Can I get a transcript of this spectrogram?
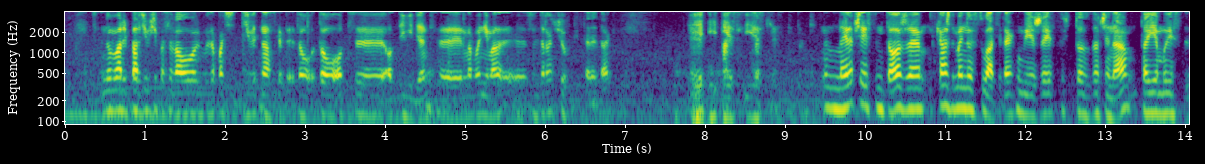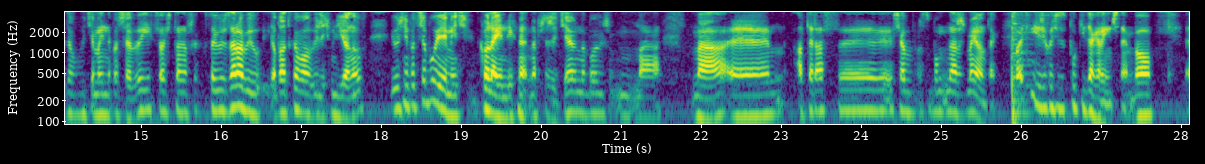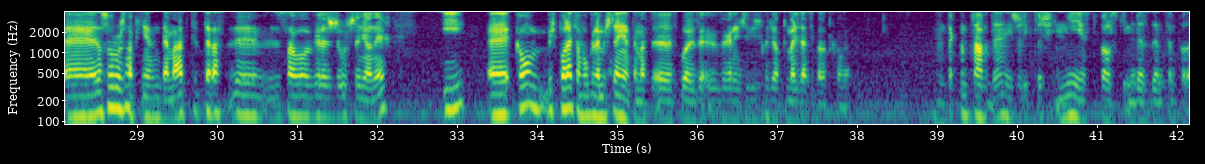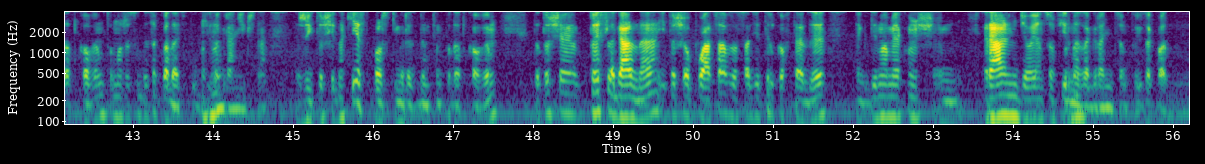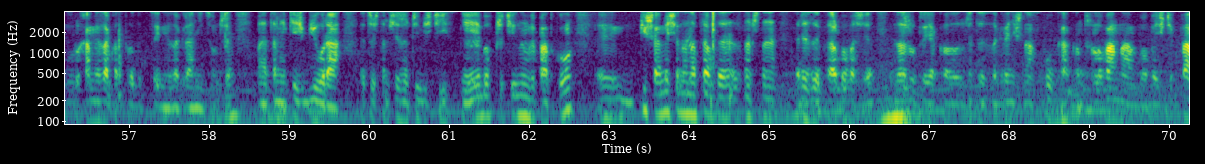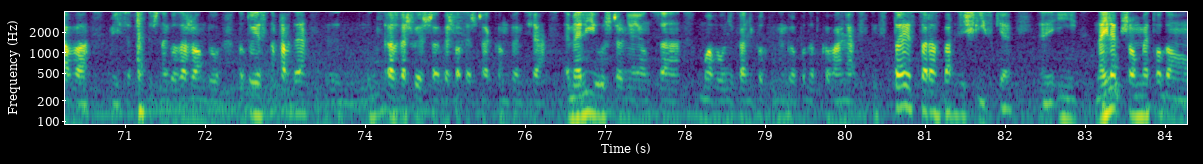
No bardziej- bardziej by się pasowało jakby zapłacić 19 tą, tą od, y, od dywidend, no bo nie ma solidarnościówki wtedy, tak? I- i- tak, jest- tak jest- jest. Najlepsze jest w tym to, że każdy ma inną sytuację. Tak jak mówię, że jest coś, kto zaczyna, to jemu jest całkowicie ma inne potrzeby i coś, to na przykład, kto już zarobił i opodatkował ileś milionów, już nie potrzebuje mieć kolejnych na, na przeżycie, no bo już ma, ma em, a teraz e, chciałby po prostu pomnażać majątek. Powiedz mi, jeżeli chodzi o spółki zagraniczne, bo e, no, są różne opinie na ten temat. Teraz e, zostało wiele rzeczy uszczelnionych i e, komu byś polecał w ogóle myślenie na temat e, spółek za- zagranicznych, jeżeli chodzi o optymalizację podatkową? Tak naprawdę, jeżeli ktoś nie jest polskim rezydentem podatkowym, to może sobie zakładać spółki Mhm. zagraniczne. Jeżeli ktoś jednak jest polskim rezydentem podatkowym, to to, się, to jest legalne i to się opłaca w zasadzie tylko wtedy, gdy mamy jakąś realnie działającą firmę za granicą, ktoś zakład, uruchamia zakład produkcyjny za granicą, czy ma tam jakieś biura, coś tam się rzeczywiście istnieje, bo w przeciwnym wypadku y, piszemy się na naprawdę znaczne ryzyko, albo właśnie zarzuty jako, że to jest zagraniczna spółka kontrolowana, albo wejście prawa, miejsce faktycznego zarządu. No tu jest naprawdę, y, teraz weszły jeszcze, weszła też jeszcze konwencja MLI uszczelniająca umowę o unikaniu podwójnego opodatkowania, więc to jest coraz bardziej śliskie Y, i najlepszą metodą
